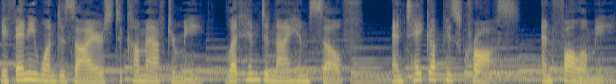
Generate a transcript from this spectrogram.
If anyone desires to come after me, let him deny himself, and take up his cross, and follow me.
